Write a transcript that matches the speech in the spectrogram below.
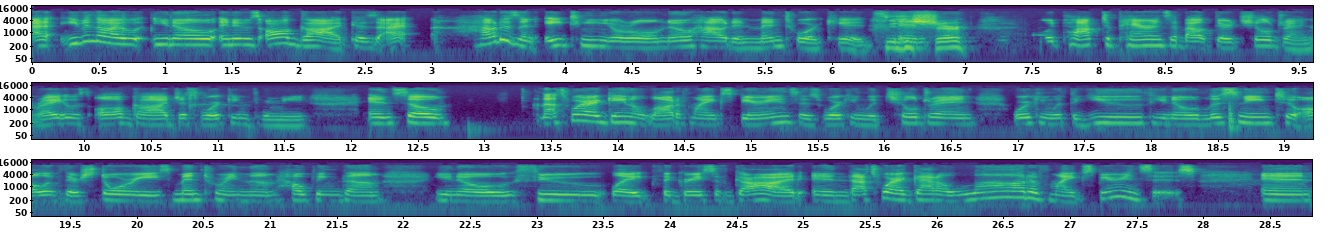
uh, even though I, you know, and it was all God because I, how does an 18 year old know how to mentor kids? And, sure. Would talk to parents about their children, right? It was all God just working through me. And so, that's where I gain a lot of my experience is working with children, working with the youth, you know, listening to all of their stories, mentoring them, helping them, you know, through like the grace of God. And that's where I got a lot of my experiences and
